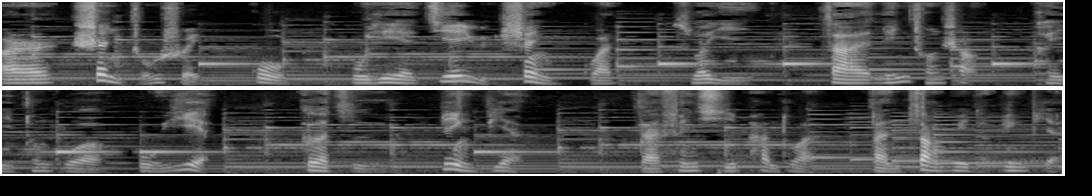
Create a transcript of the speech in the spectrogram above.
而肾主水，故五液皆与肾有关。所以，在临床上可以通过五液各自病变来分析判断本脏位的病变。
